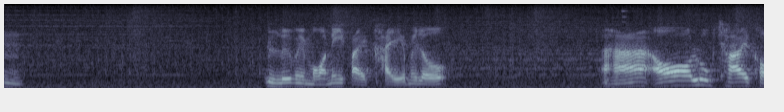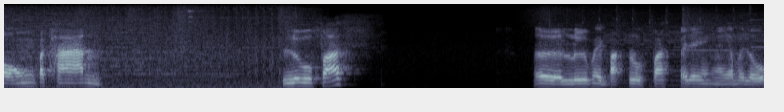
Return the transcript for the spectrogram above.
ม ลืมไอ้หมอนี่ไปใครก็ไม่รู้อ่าฮะอ๋อ ลูกชายของประธาน ลูฟัส เออ ลืมไอ้บักลูฟัสไปได้ยังไงก็ไม่รู้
